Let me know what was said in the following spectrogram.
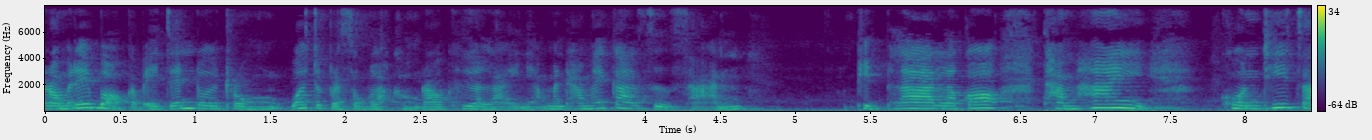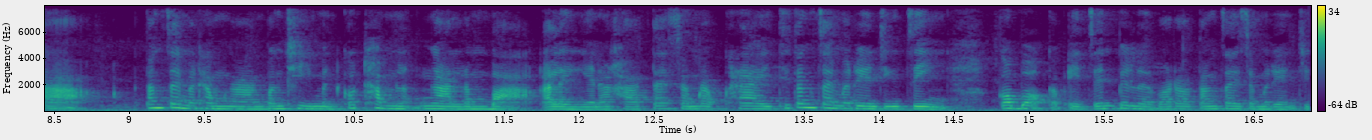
เราไม่ได้บอกกับเอเจนต์โดยตรงว่าจุดประสงค์หลักของเราคืออะไรเนี่ยมันทำให้การสื่อสาร ผิดพลาดแล้วก็ทำให้คนที่จะตั้งใจมาทำงานบางทีมันก็ทำงานลำบากอะไรเงี้ยนะคะ แต่สำหรับใครที่ตั้งใจมาเรียนจริง ๆ ก็บอกกับเอเจนต์ไปเลยว่าเราตั้งใจจะมาเรียนจ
